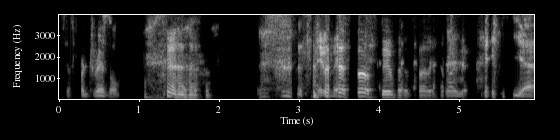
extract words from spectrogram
It's just for drizzle. It's stupid. It's so stupid. It's funny. I like it. yeah.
